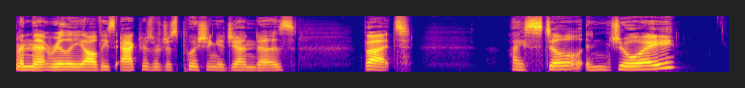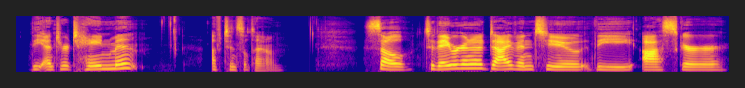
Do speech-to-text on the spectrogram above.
and that really all these actors were just pushing agendas. But I still enjoy the entertainment of Tinseltown. So today we're going to dive into the Oscar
